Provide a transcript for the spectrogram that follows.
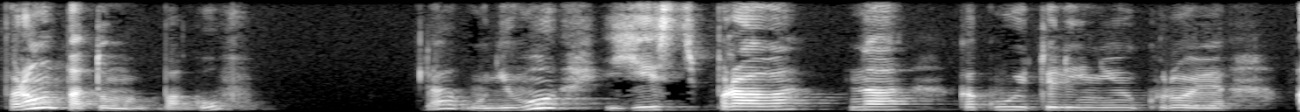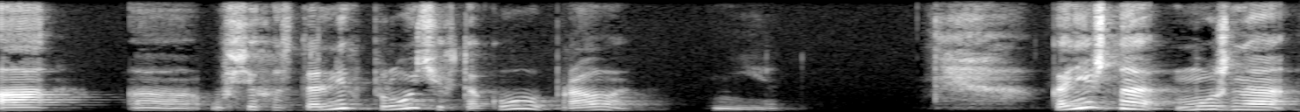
Фараон потомок богов, да, у него есть право на какую-то линию крови, а, а у всех остальных прочих такого права нет. Конечно, можно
